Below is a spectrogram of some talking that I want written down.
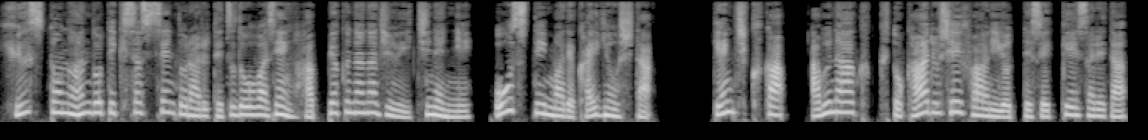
ヒューストンテキサスセントラル鉄道は1871年にオースティンまで開業した。建築家、アブナー・クックとカール・シェーファーによって設計された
